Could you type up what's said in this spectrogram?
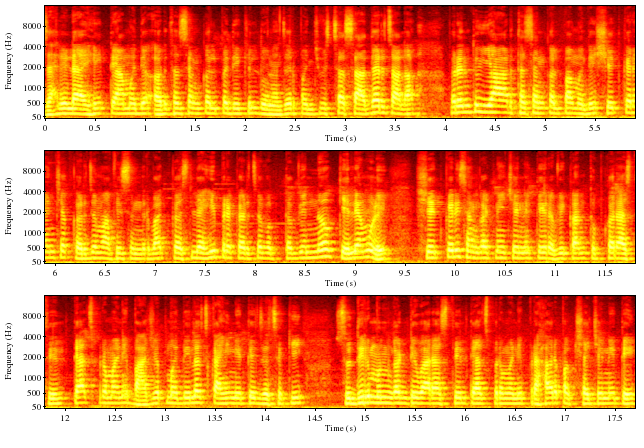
झालेलं आहे. त्यामध्ये अर्थसंकल्प देखील दोन हजार पंचवीसचा सादर झाला. परंतु या अर्थसंकल्पामध्ये शेतकऱ्यांच्या कर्जमाफी संदर्भात कसल्याही प्रकारचं वक्तव्य न केल्यामुळे शेतकरी संघटनेचे नेते रविकांत तुपकर असतील. त्याचप्रमाणे भाजपमधीलच काही नेते जसं की सुधीर मुनगंटीवार असतील त्याचप्रमाणे प्रहार पक्षाचे नेते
